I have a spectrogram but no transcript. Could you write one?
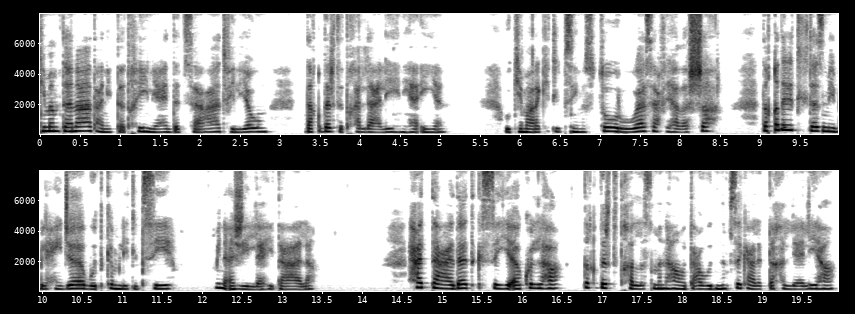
وكما امتنعت عن التدخين لعدة ساعات في اليوم تقدر تتخلى عليه نهائيا. وكما راكي تلبسي مستور وواسع في هذا الشهر تقدري تلتزمي بالحجاب وتكملي تلبسيه من أجل الله تعالى. حتى عاداتك السيئة كلها تقدر تتخلص منها وتعود نفسك على التخلي عليها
